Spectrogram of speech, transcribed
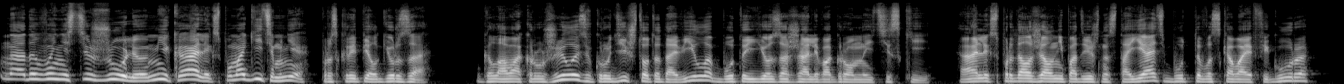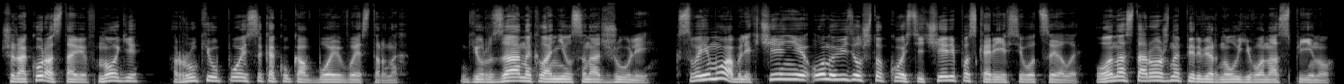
«Надо вынести Жулю, Мика, Алекс, помогите мне!» – проскрипел Гюрза. Голова кружилась, в груди что-то давило, будто ее зажали в огромные тиски. Алекс продолжал неподвижно стоять, будто восковая фигура, широко расставив ноги, руки у пояса, как у ковбоя в вестернах. Гюрза наклонился над Джулией. К своему облегчению он увидел, что кости черепа, скорее всего, целы. Он осторожно перевернул его на спину.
